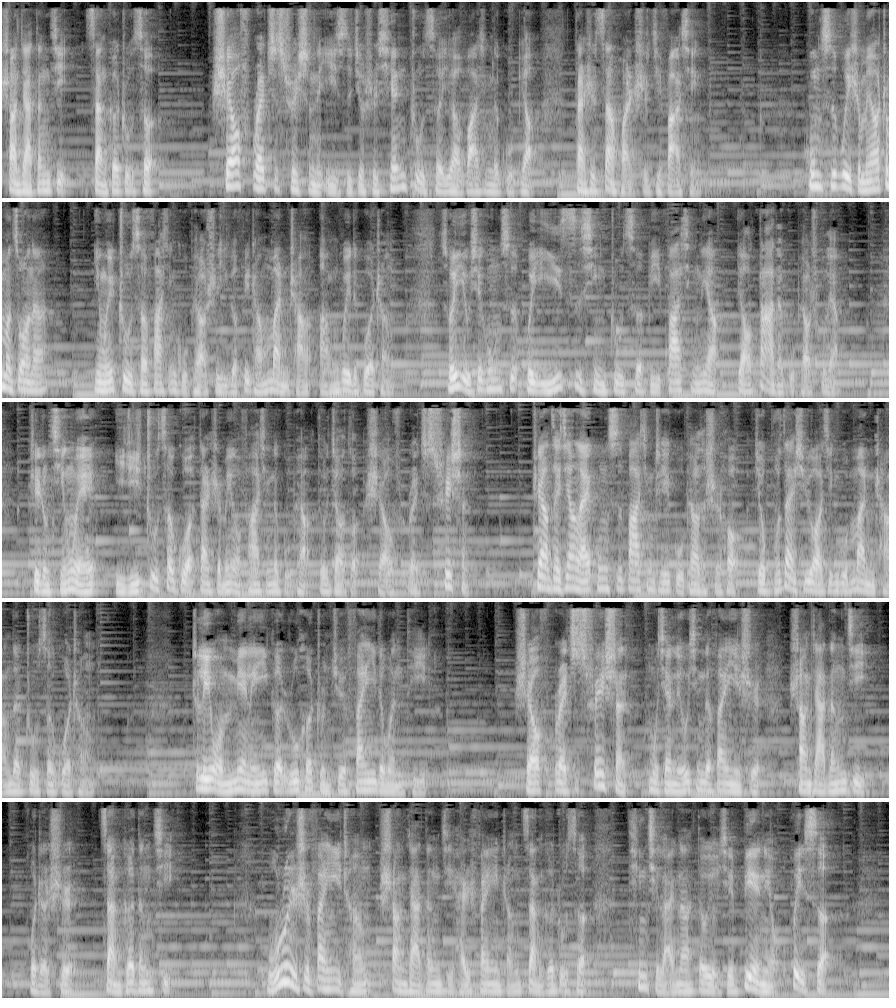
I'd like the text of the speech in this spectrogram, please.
上架登记、暂搁注册，shelf registration 的意思就是先注册要发行的股票，但是暂缓实际发行。公司为什么要这么做呢？因为注册发行股票是一个非常漫长、昂贵的过程，所以有些公司会一次性注册比发行量要大的股票数量。这种行为以及注册过但是没有发行的股票都叫做 shelf registration。这样在将来公司发行这些股票的时候，就不再需要经过漫长的注册过程。这里我们面临一个如何准确翻译的问题。Shelf registration 目前流行的翻译是上架登记，或者是暂搁登记。无论是翻译成上架登记，还是翻译成暂搁注册，听起来呢都有些别扭晦涩。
